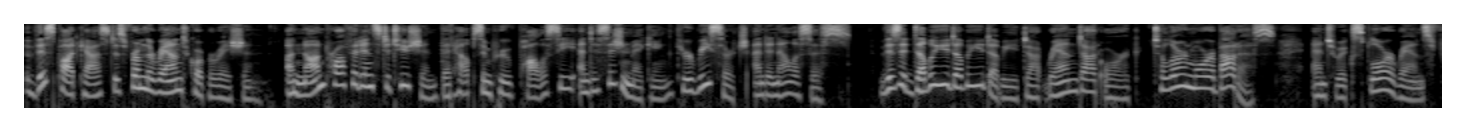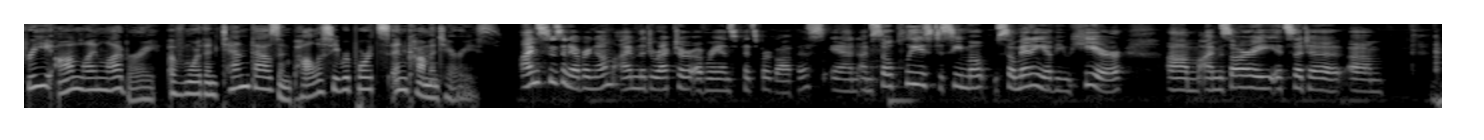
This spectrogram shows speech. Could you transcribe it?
This podcast is from the RAND Corporation, a nonprofit institution that helps improve policy and decision making through research and analysis. Visit www.rand.org to learn more about us and to explore RAND's free online library of more than 10,000 policy reports and commentaries. I'm Susan Everingham. I'm the director of RAND's Pittsburgh office, and I'm so pleased to see mo- so many of you here. Um, I'm sorry it's such a um,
